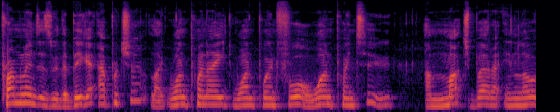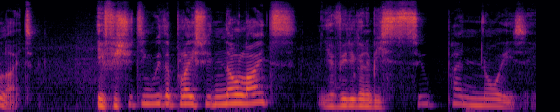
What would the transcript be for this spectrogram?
Prime lenses with a bigger aperture, like 1.8, 1.4 or 1.2, are much better in low light. If you're shooting with a place with no lights, your video going to be super noisy.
